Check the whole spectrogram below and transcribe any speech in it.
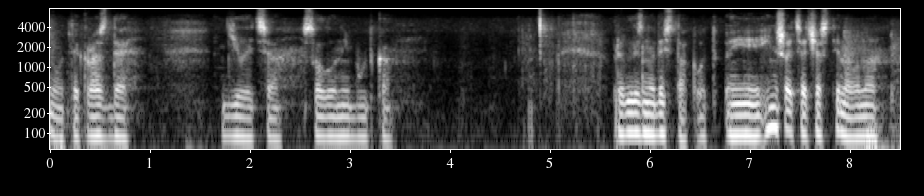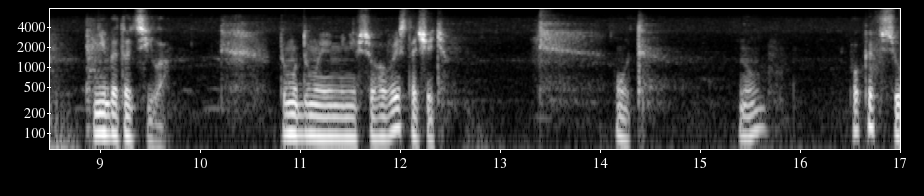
От якраз де ділиться салон і будка. Приблизно десь так. От. Інша ця частина, вона нібито ціла. Тому думаю, мені всього вистачить. От. Ну, поки все.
